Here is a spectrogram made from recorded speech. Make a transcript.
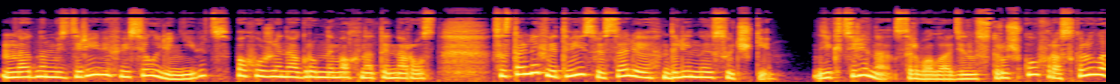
На одном из деревьев висел ленивец, похожий на огромный мохнатый нарост. С остальных ветвей свисали длинные сучки. Екатерина сорвала один из стручков, раскрыла.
